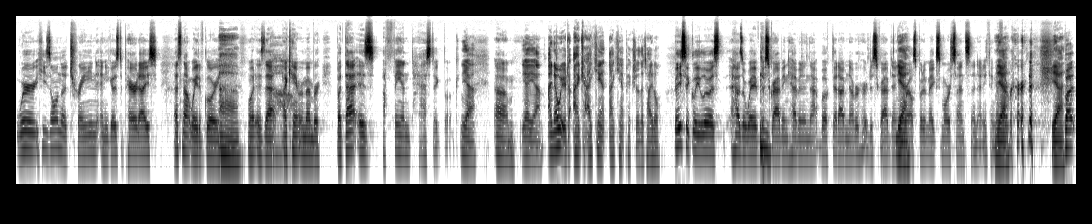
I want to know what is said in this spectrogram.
where he's on the train and he goes to paradise? That's not Weight of Glory. uh, what is that? I can't remember. But that is a fantastic book. yeah Um, yeah yeah i know what you're t- I, I can't i can't picture the title basically, Lewis has a way of describing heaven in that book that I've never heard described anywhere Yeah. else, but it makes more sense than anything Yeah. I've ever heard. yeah But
